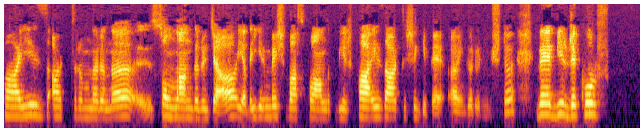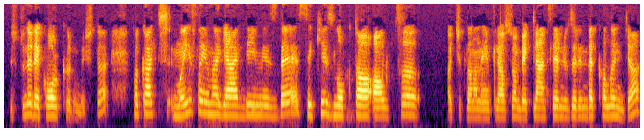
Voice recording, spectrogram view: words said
faiz arttırımlarını e, sonlandıracağı ya da 25 bas puanlık bir faiz artışı gibi öngörülmüştü ve bir rekor üstüne rekor kırmıştı. Fakat Mayıs ayına geldiğimizde 8.6 açıklanan enflasyon beklentilerin üzerinde kalınca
